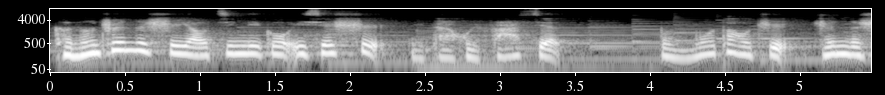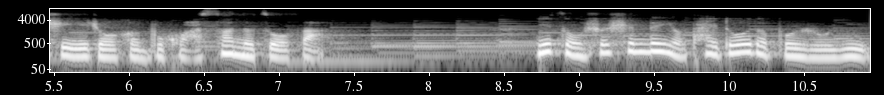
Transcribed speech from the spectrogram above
可能真的是要经历过一些事，你才会发现，本末倒置真的是一种很不划算的做法。你总说身边有太多的不如意，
